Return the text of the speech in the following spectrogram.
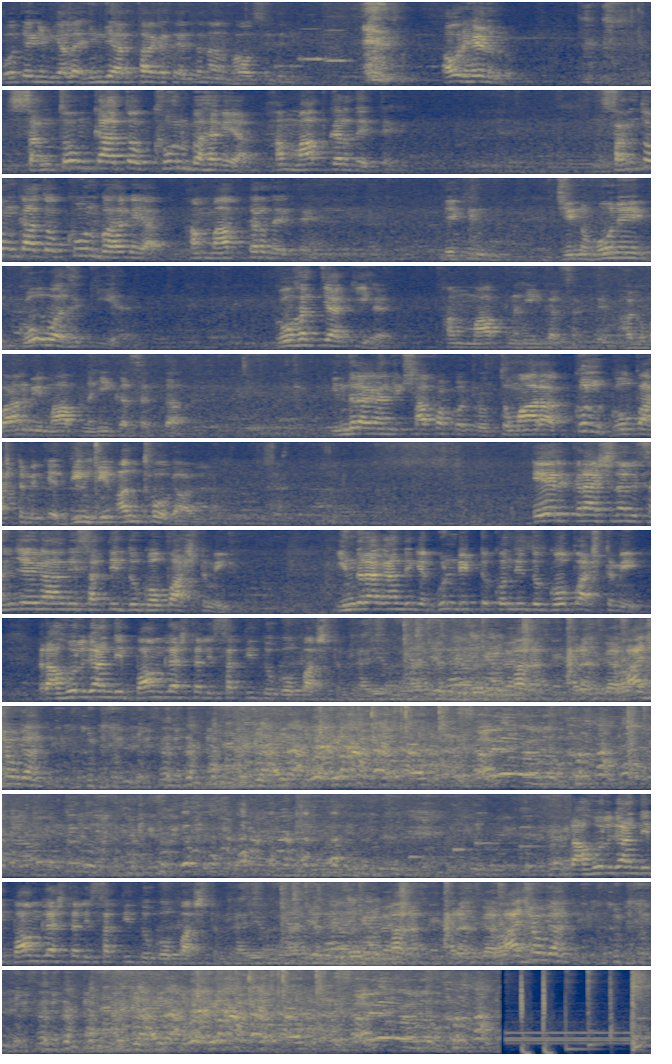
ಬಹುತೇಕ ನಿಮ್ಗೆಲ್ಲ ಹಿಂದಿ ಅರ್ಥ ಆಗತ್ತೆ ಅಂತ ನಾನು ಭಾವಿಸಿದ್ದೀನಿ ಅವ್ರು ಹೇಳಿದ್ರು संतों का तो खून बह गया हम माफ कर देते हैं संतों का तो खून बह गया हम माफ कर देते हैं लेकिन जिन्होंने गोवध की है गोहत्या की है हम माफ नहीं कर सकते भगवान भी माफ नहीं कर सकता इंदिरा गांधी शापा कोटरू तुम्हारा कुल गोपाष्टमी के दिन ही अंत होगा ಏರ್ ಕ್ರಾಶ್ನಲ್ಲಿ ಸಂಜಯ್ ಗಾಂಧಿ ಸತ್ತಿದ್ದು ಗೋಪಾಷ್ಟಮಿ ಇಂದಿರಾ ಗಾಂಧಿಗೆ ಗುಂಡಿಟ್ಟು ಕೊಂದಿದ್ದು ಗೋಪಾಷ್ಟಮಿ ರಾಹುಲ್ ಗಾಂಧಿ ಬಾಂಬ್ ಬ್ಲಾಸ್ಟ್ ಅಲ್ಲಿ ಸತ್ತಿದ್ದು ಗೋಪಾಷ್ಟಮಿ ರಾಜೀವ್ ಗಾಂಧಿ ರಾಹುಲ್ ಗಾಂಧಿ ಬಾಂಬ್ ಬ್ಲಾಸ್ಟ್ ಅಲ್ಲಿ ಸತ್ತಿದ್ದು ಗೋಪಾಷ್ಟಮಿ ರಾಜೀವ್ ಗಾಂಧಿ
